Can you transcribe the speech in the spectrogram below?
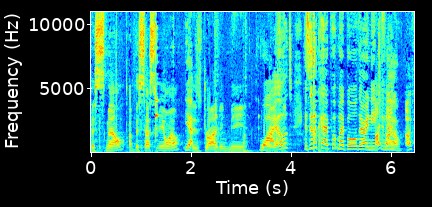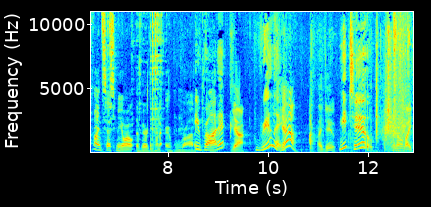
the smell of the sesame oil Yeah. is driving me Wild? Is it okay I put my bowl there? I need I to find, know. I find sesame oil a very kind of erotic. thing. Erotic? Yeah. Really? Yeah, I do. Me too. You know, like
